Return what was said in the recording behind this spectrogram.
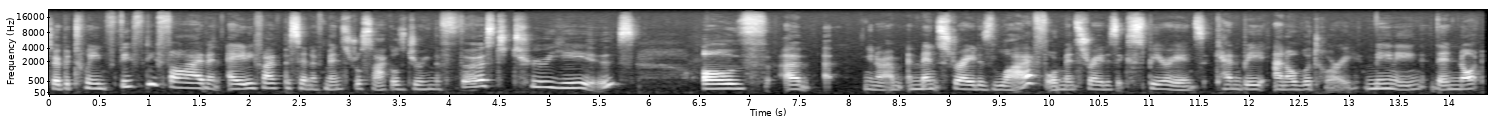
So, between 55 and 85% of menstrual cycles during the first two years of um, you know, a, menstruator's life or menstruator's experience can be anovulatory, meaning they're not,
